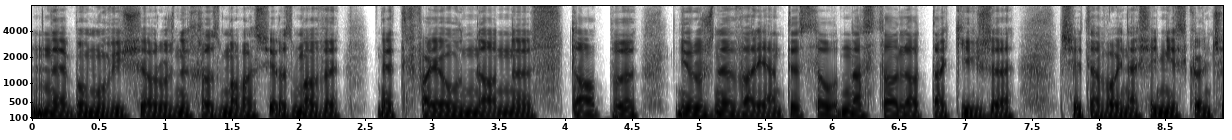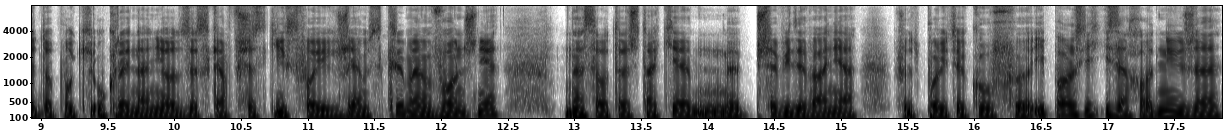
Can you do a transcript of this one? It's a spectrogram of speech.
y, bo mówi się o różnych rozmowach, czy rozmowy y, trwają non-stop i różne warianty są na stole, od takich, że się ta wojna się nie skończy, dopóki Ukraina nie odzyska wszystkich swoich ziem z Krymem włącznie. No, Są też takie mm, przewidywania wśród polityków i polskich, i zachodnich, że,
